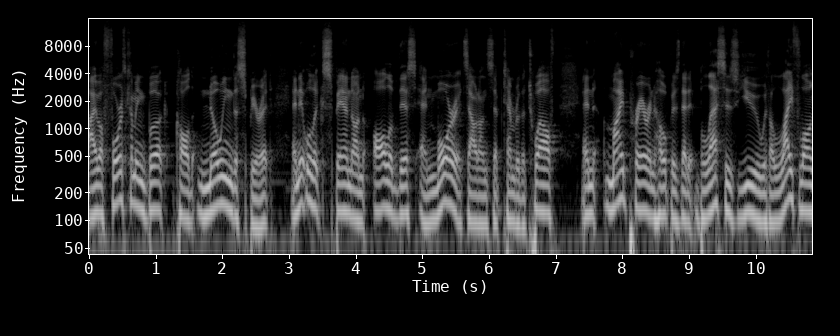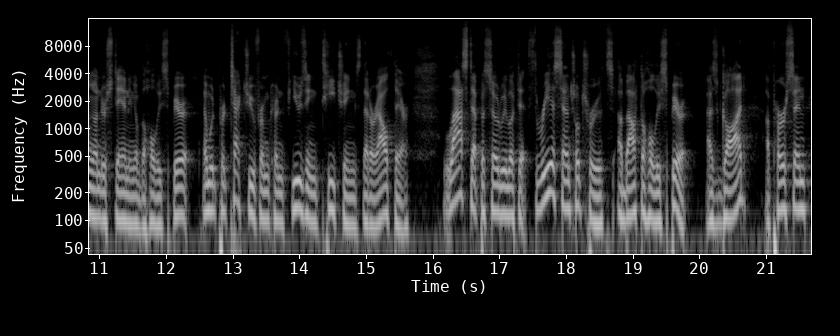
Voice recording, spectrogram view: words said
I have a forthcoming book called Knowing the Spirit, and it will expand on all of this and more. It's out on September the 12th. And my prayer and hope is that it blesses you with a lifelong understanding of the Holy Spirit and would protect you from confusing teachings that are out there. Last episode, we looked at three essential truths about the Holy Spirit as God, a person,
